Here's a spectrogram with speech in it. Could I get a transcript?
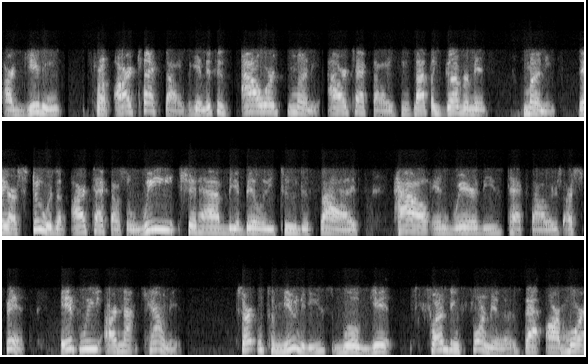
are getting from our tax dollars. Again, this is our money, our tax dollars. This is not the government's money. They are stewards of our tax dollars. So we should have the ability to decide how and where these tax dollars are spent. If we are not counted, certain communities will get funding formulas that are more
